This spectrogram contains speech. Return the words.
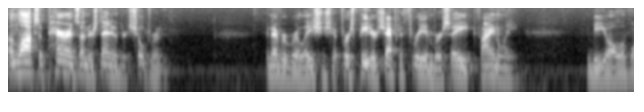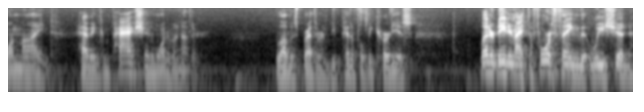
Unlocks a parent's understanding of their children in every relationship. 1 Peter chapter 3 and verse 8, finally, be all of one mind, having compassion one of another. Love as brethren, be pitiful, be courteous. Letter D tonight, the fourth thing that we should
